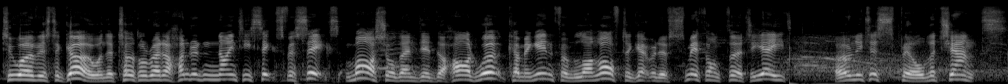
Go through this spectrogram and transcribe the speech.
Two overs to go and the total read 196 for six. Marshall then did the hard work coming in from long off to get rid of Smith on 38, only to spill the chance.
